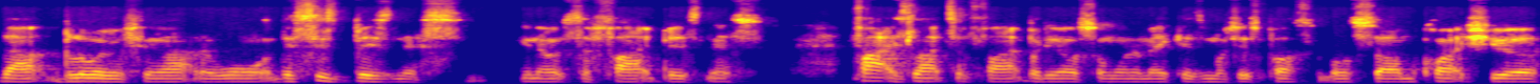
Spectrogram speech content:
that blew everything out of the water. This is business. You know, it's a fight business. Fighters like to fight, but they also want to make as much as possible. So I'm quite sure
